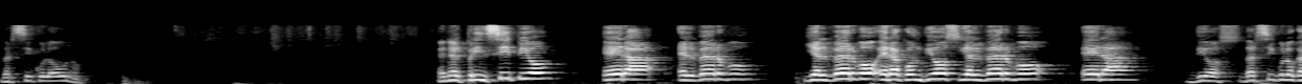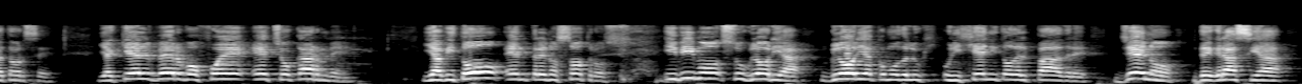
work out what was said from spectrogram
versículo 1. En el principio era el verbo y el verbo era con Dios y el verbo era Dios. Versículo 14. Y aquel verbo fue hecho carne y habitó entre nosotros y vimos su gloria, gloria como del unigénito del Padre, lleno de gracia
